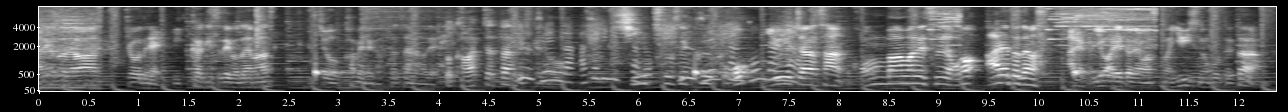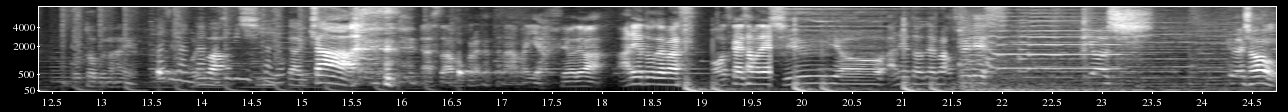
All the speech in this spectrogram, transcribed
ありがとうございます。今日で1ヶ月でございます。一応カメラが2つあるのでちょっと変わっちゃったんですけど新千歳空港。おゆうちゃんさんこんばんはです。おありがとうございます。ありがとうよありがとうございます。まあ唯一残ってた五等分の羽根俺は死にたいきたラストはもう来なかったな。まあいいや。ではではありがとうございます。お疲れ様です。終了。ありがとうございます。お疲れですよし。よいしょ。よい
